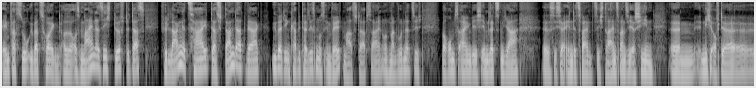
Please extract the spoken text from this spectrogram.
einfach so überzeugend. Also aus meiner Sicht dürfte das für lange Zeit das Standardwerk über den Kapitalismus im Weltmaßstab sein und man wundert sich, warum es eigentlich im letzten Jahr es ist ja Ende 2023 erschienen, ähm, nicht auf der äh,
